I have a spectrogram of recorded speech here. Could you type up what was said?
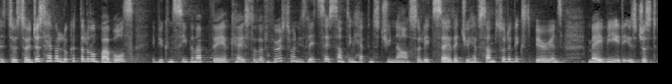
so just have a look at the little bubbles, if you can see them up there. Okay, so the first one is let's say something happens to you now. So let's say that you have some sort of experience. Maybe it is just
